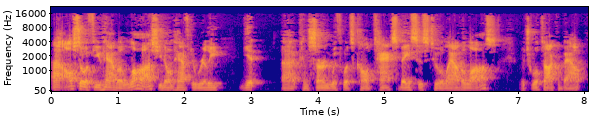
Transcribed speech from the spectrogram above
Uh, also, if you have a loss, you don't have to really get uh, concerned with what's called tax basis to allow the loss, which we'll talk about.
